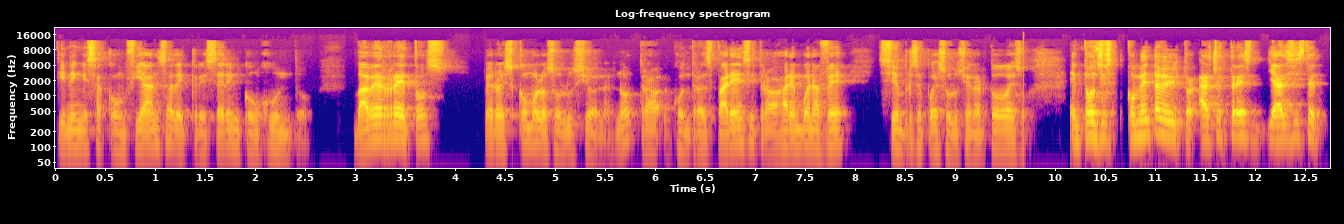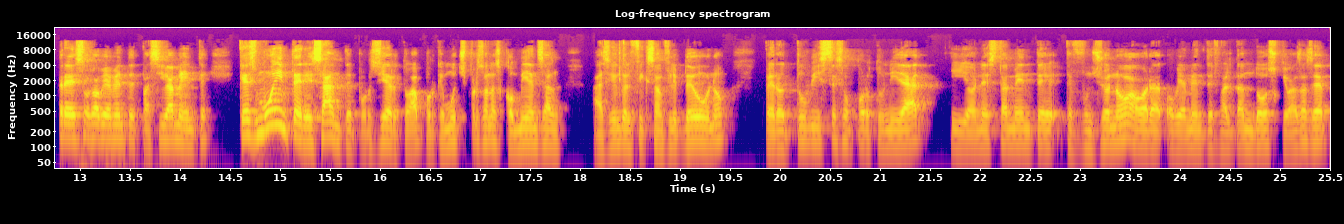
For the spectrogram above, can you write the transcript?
tienen esa confianza de crecer en conjunto. Va a haber retos, pero es cómo lo solucionas, ¿no? Con transparencia y trabajar en buena fe, siempre se puede solucionar todo eso. Entonces, coméntame, Víctor, has hecho tres, ya hiciste tres, obviamente, pasivamente, que es muy interesante, por cierto, ¿ah? porque muchas personas comienzan haciendo el fix and flip de uno, pero tú viste esa oportunidad y honestamente te funcionó. Ahora, obviamente, faltan dos que vas a hacer.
